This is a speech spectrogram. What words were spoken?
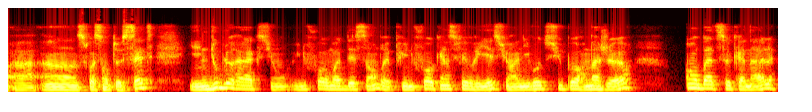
à 1,67, il y a une double réaction, une fois au mois de décembre et puis une fois au 15 février sur un niveau de support majeur en bas de ce canal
